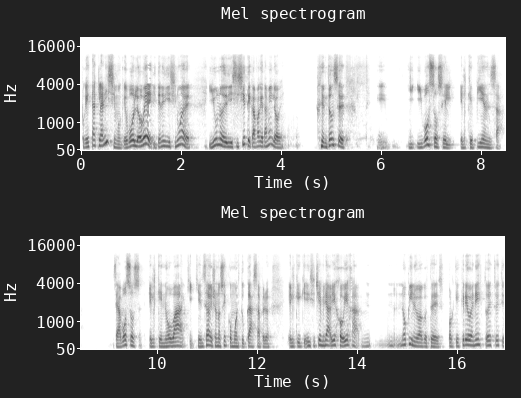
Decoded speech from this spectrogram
Porque está clarísimo que vos lo ves y tenés 19. Y uno de 17 capaz que también lo ve. Entonces, y, vos sos el, el, que piensa. O sea, vos sos el que no va, quién sabe, yo no sé cómo es tu casa, pero el que, dice, che, mira, viejo, vieja, no opino igual que ustedes, porque creo en esto, esto, esto.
